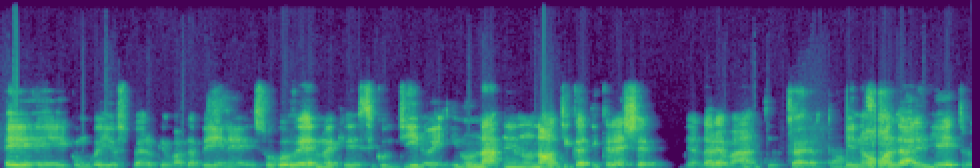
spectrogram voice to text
e comunque io spero che vada bene il suo governo e che si continui in, una, in un'ottica di crescere, di andare avanti Certo. e non andare indietro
